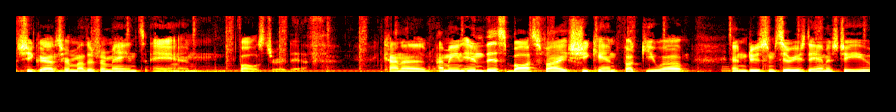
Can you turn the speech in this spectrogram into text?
She grabs her mother's remains and falls to her death. Kind of, I mean, in this boss fight, she can fuck you up and do some serious damage to you,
